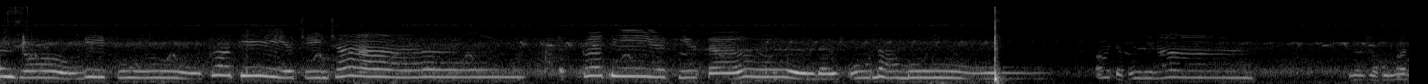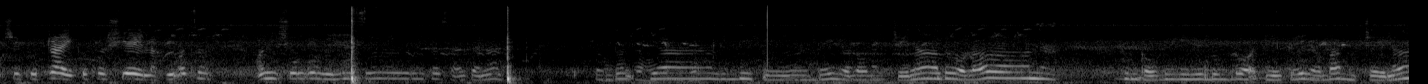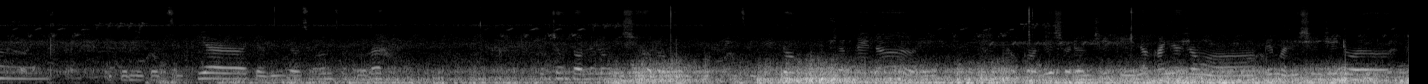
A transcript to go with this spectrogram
chân rồi đi cu có thi ở trên trái ở kia tớ đời cu nó rồi rồi nó chỉ có trái có có xe là không ở chơi. Ở như xuống con mình như chứ nó sẽ xảy ra nè chọn đúng kia linh đi từ đấy giờ lo chế nó đưa nó nè không có đi đúng độ thì cái giờ ba một chế nó. Thì cho nên có gì kia cho nên giờ sẽ ăn xong rồi đó trong đó nó lo gì sửa rồi nó còn cái sợi đơn chi thì nó có nhá rong bên mà đi xin chi đôi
